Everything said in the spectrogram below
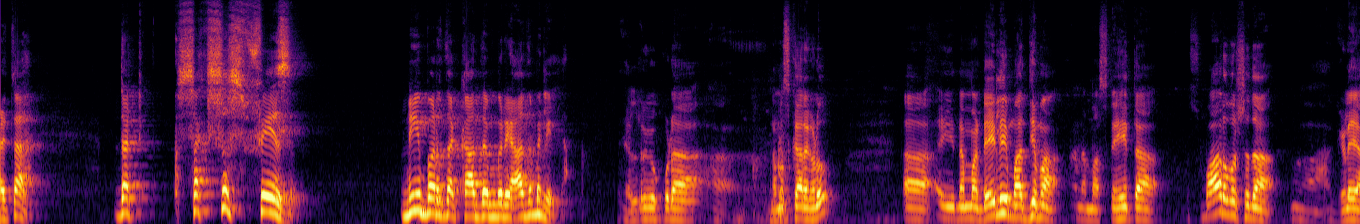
ಆಯ್ತಾ? ದಟ್ ಸಕ್ಸಸ್ ಫೇಸ್ ನೀ ಬರೆದ ಕಾದಂಬರಿ ಆದಮೇಲೆ ಇಲ್ಲ. ಎಲ್ರಿಗೂ ಕೂಡ ನಮಸ್ಕಾರಗಳು. ಈ ನಮ್ಮ ಡೈಲಿ ಮಾಧ್ಯಮ ನಮ್ಮ ಸ್ನೇಹಿತ ಸುಮಾರು ವರ್ಷದ ಗೆಳೆಯ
